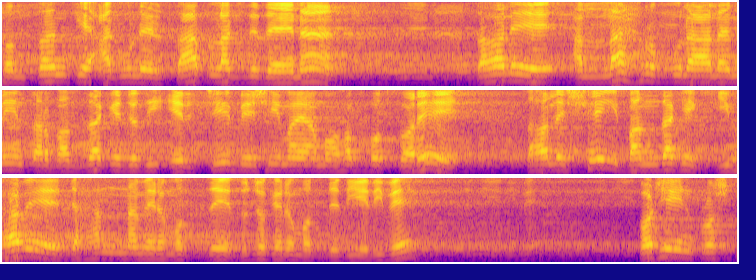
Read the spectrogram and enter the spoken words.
সন্তানকে আগুনের তাপ লাগতে দেয় না, তাহলে আল্লাহ রব্বুল আলমিন তার বান্দাকে যদি এর চেয়ে বেশি মায়া, মহব্বত করে, তাহলে সেই বান্দাকে কীভাবে জাহান্নামের মধ্যে দুজকের মধ্যে দিয়ে দিবে? কঠিন প্রশ্ন।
